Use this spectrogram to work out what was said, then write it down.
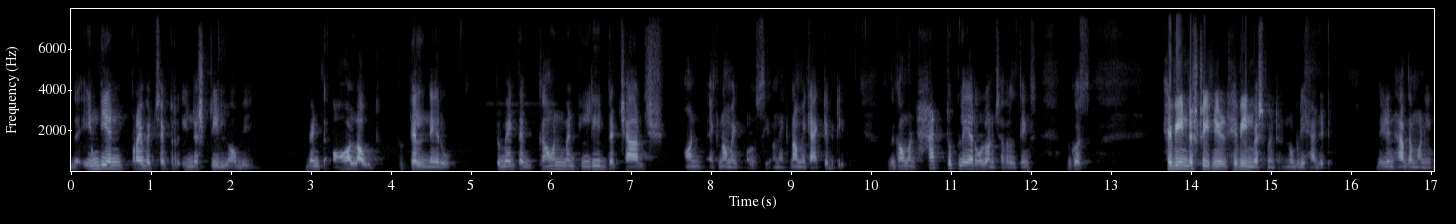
The Indian private sector industry lobby went all out to tell Nehru to make the government lead the charge on economic policy, on economic activity. The government had to play a role on several things because heavy industries needed heavy investment. Nobody had it. They didn't have the money.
